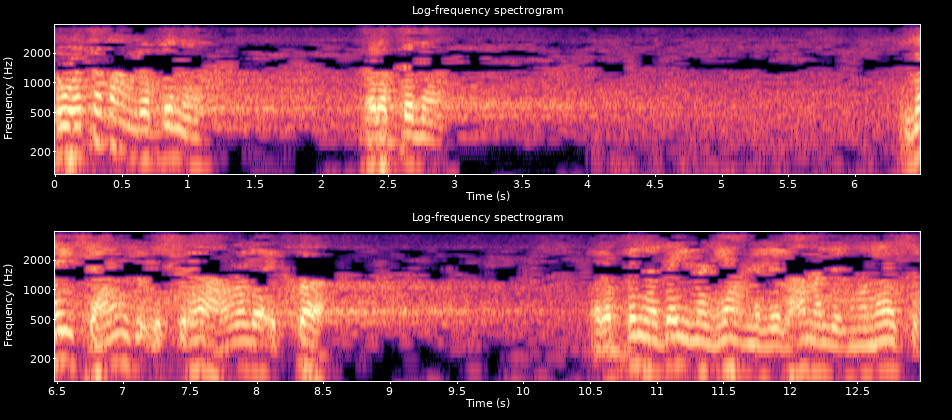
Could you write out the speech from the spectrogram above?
هو طبعا ربنا ربنا ليس عنده إسراع ولا إبطاء ربنا دايما يعمل العمل المناسب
